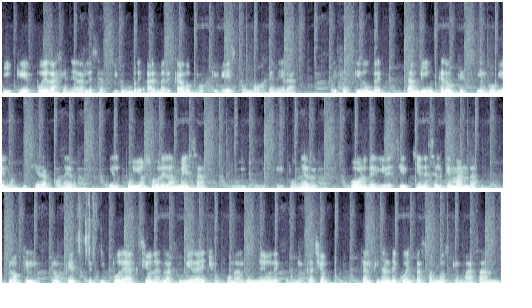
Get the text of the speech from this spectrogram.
y que pueda generarle certidumbre al mercado porque esto no genera certidumbre. También creo que si el gobierno quisiera poner el puño sobre la mesa y, poner orden y decir quién es el que manda, creo que, creo que este tipo de acciones las hubiera hecho con algún medio de comunicación, que al final de cuentas son los que más han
